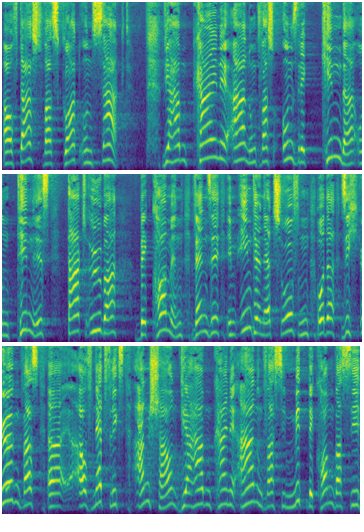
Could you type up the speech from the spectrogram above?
auf das, was Gott uns sagt. Wir haben keine Ahnung, was unsere Kinder und Teenies tagsüber bekommen, wenn sie im Internet surfen oder sich irgendwas äh, auf Netflix anschauen. Wir haben keine Ahnung, was sie mitbekommen, was sie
